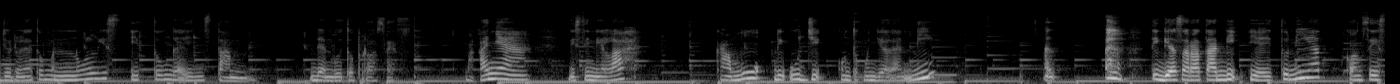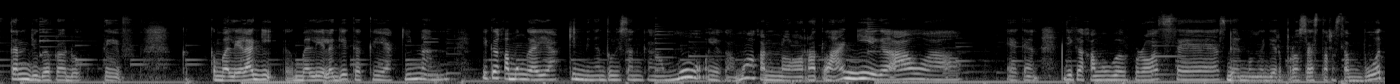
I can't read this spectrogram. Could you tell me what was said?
judulnya tuh menulis itu nggak instan dan butuh proses. Makanya di sinilah kamu diuji untuk menjalani tiga syarat tadi yaitu niat konsisten juga produktif. Kembali lagi kembali lagi ke keyakinan. Jika kamu nggak yakin dengan tulisan kamu ya kamu akan melorot lagi ke awal ya kan? Jika kamu berproses dan mengejar proses tersebut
